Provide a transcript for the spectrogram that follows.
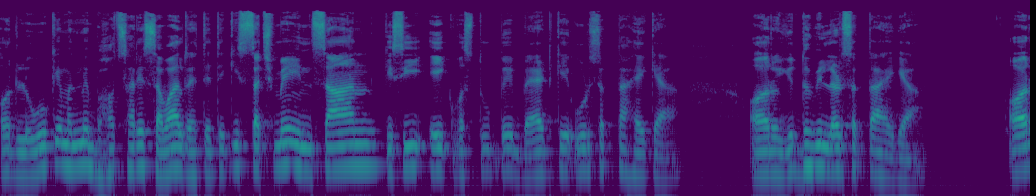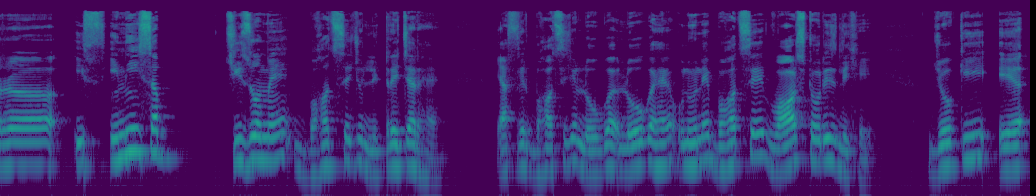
और लोगों के मन में बहुत सारे सवाल रहते थे कि सच में इंसान किसी एक वस्तु पे बैठ के उड़ सकता है क्या? और युद्ध भी लड़ सकता है क्या? और इस, इन्हीं सब चीज़ों में बहुत से जो लिटरेचर है या फिर बहुत से जो लोग लोग हैं, उन्होंने बहुत से वॉर स्टोरीज लिखे। जो कि एयर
